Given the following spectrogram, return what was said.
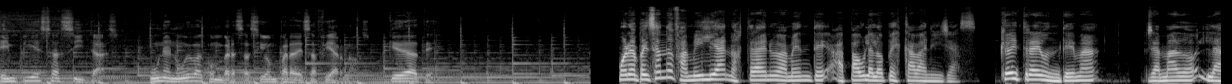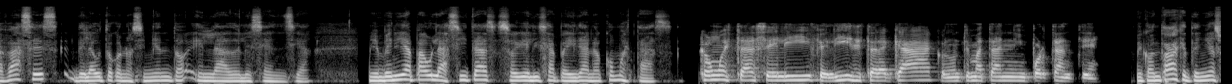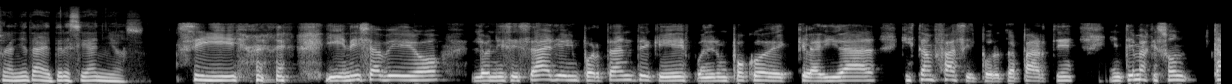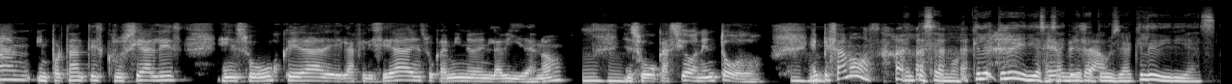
Empieza Citas, una nueva conversación para desafiarnos. Quédate. Bueno, pensando en familia, nos trae nuevamente a Paula López Cabanillas, que hoy trae un tema llamado Las bases del autoconocimiento en la adolescencia. Bienvenida Paula a Citas, soy Elisa Peirano, ¿cómo estás? ¿Cómo estás, Eli? Feliz de estar acá con un tema tan importante. Me contabas que tenías una nieta de 13 años. Sí, y en ella veo lo necesario e importante que es poner un poco de claridad, que es tan fácil por otra parte, en temas que son tan importantes, cruciales en su búsqueda de la felicidad, en su camino en la vida, ¿no? En su vocación, en todo. ¿Empezamos? Empecemos. ¿Qué le, dirías a esa nieta tuya? ¿Qué le dirías?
